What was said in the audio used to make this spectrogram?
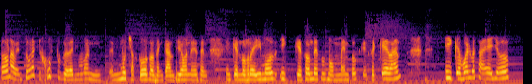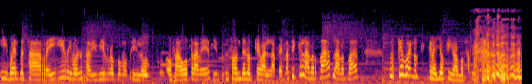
toda una aventura que justo se derivó en, en muchas cosas, en canciones, en, en que nos reímos y que son de esos momentos que se quedan y que vuelves a ellos y vuelves a reír y vuelves a vivirlo como si lo, o sea, otra vez y entonces son de los que valen la pena. Así que la verdad, la verdad, pues qué bueno que creyó que íbamos a pasar.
